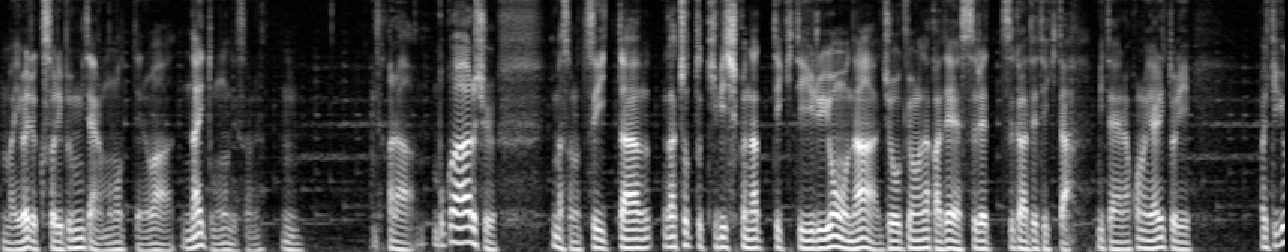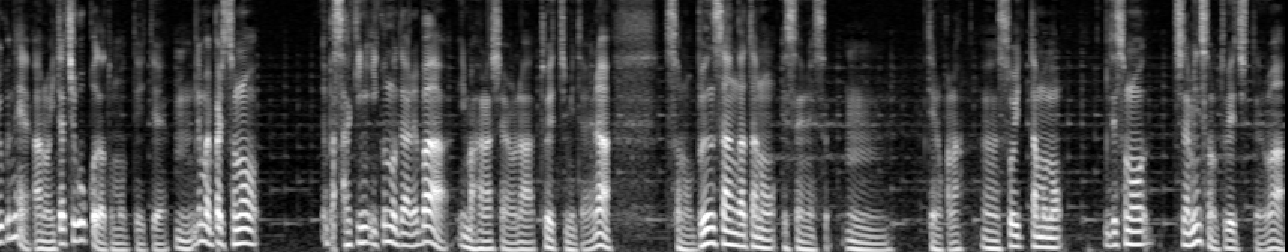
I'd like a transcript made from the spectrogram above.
まあ、いわゆるクソリプみたいなものっていうのはないと思うんですよね。うん、だから僕はある種今そのツイッターがちょっと厳しくなってきているような状況の中でスレッズが出てきたみたいなこのやり取り、まあ、結局ねあのいたちごっこだと思っていて、うん、でもやっぱりそのやっぱ先に行くのであれば今話したような Twitch みたいなその分散型の SNS、うん、っていうのかな、うん、そういったもの。でそのちなみにその Twitch っていうのは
